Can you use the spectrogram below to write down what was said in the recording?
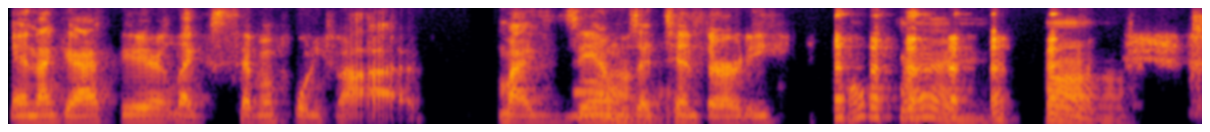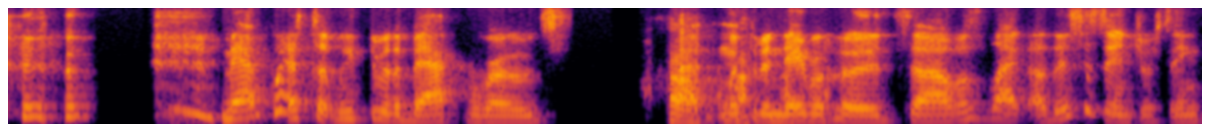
and I got there at like seven forty-five. My exam wow. was at ten thirty. Okay. Huh. MapQuest took me through the back roads I went through the neighborhood. So I was like, oh, this is interesting.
